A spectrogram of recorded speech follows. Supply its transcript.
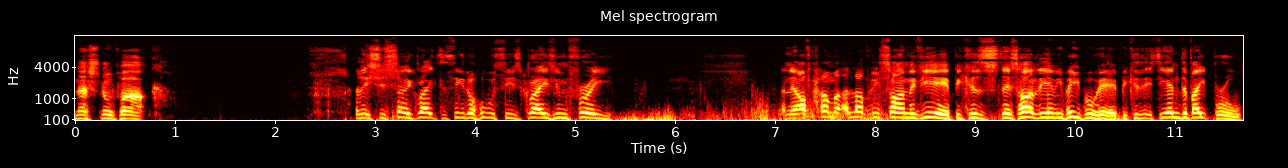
National Park. And it's just so great to see the horses grazing free. And I've come at a lovely time of year because there's hardly any people here because it's the end of April,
